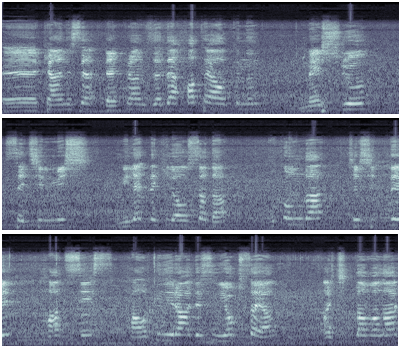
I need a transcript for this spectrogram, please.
e, kendisi depremzede Hatay halkının meşru seçilmiş milletvekili olsa da bu konuda çeşitli hadsiz, halkın iradesini yok sayan açıklamalar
